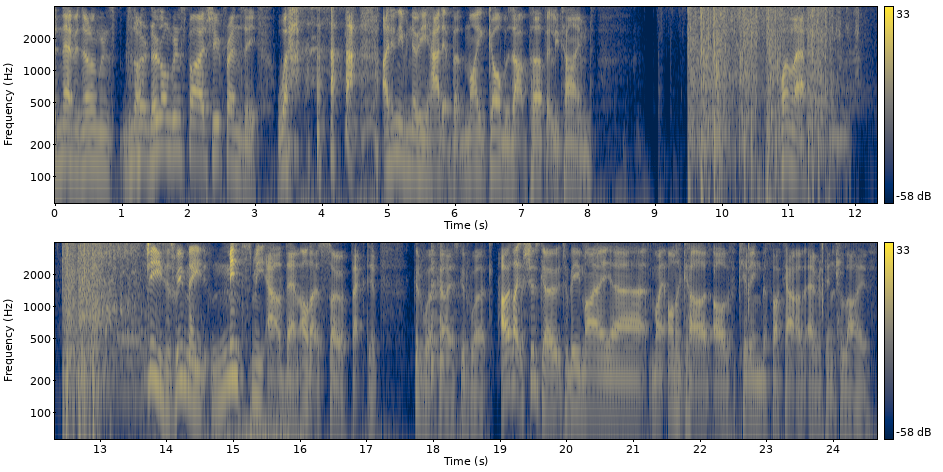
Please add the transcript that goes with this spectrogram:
The Neb is no longer no, no longer inspired. Shoot frenzy. Well, I didn't even know he had it, but my god, was that perfectly timed. One left. Jesus, we made mincemeat out of them. Oh, that is so effective. Good work, guys. Good work. I would like Shizgo to be my uh, my honor guard of killing the fuck out of everything that's alive.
